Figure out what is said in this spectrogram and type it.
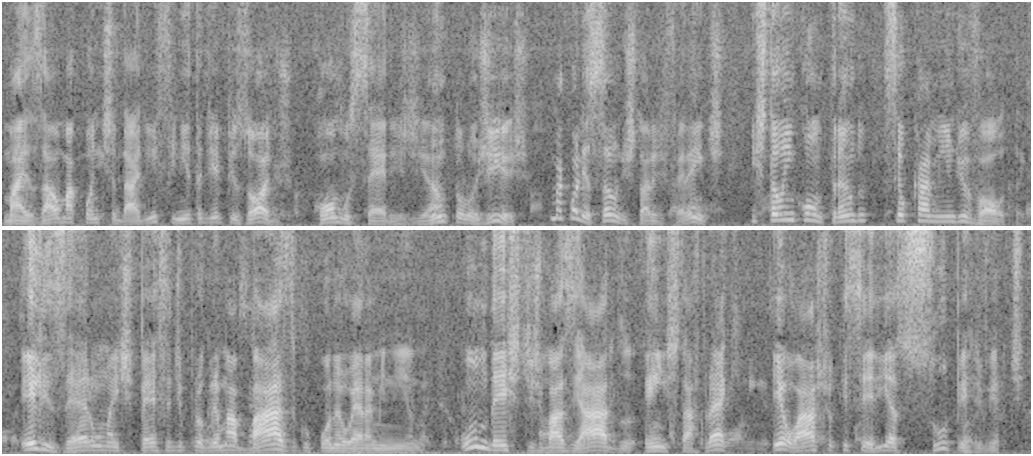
mas há uma quantidade infinita de episódios como séries de antologias, uma coleção de histórias diferentes, estão encontrando seu caminho de volta. Eles eram uma espécie de programa básico quando eu era menino. Um destes baseado em Star Trek, eu acho que seria super divertido.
